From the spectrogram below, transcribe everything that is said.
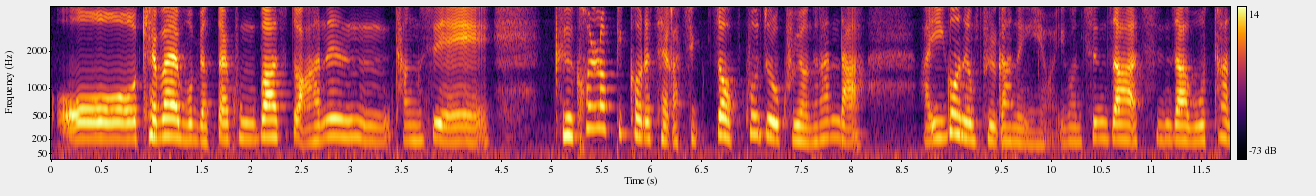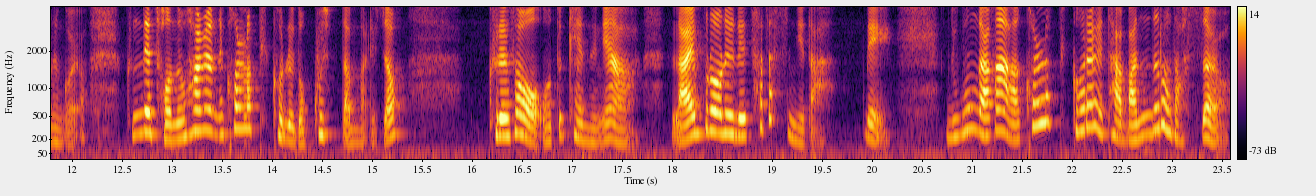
어, 개발 뭐 몇 달 공부하지도 않은 당시에 그 color picker를 제가 직접 코드로 구현을 한다. 아, 이거는 불가능해요. 이건 진짜, 진짜 못하는 거예요. 근데 저는 화면에 color picker를 넣고 싶단 말이죠. 그래서 어떻게 했느냐. 라이브러리를 찾았습니다. 네. 누군가가 color picker를 다 만들어 놨어요.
